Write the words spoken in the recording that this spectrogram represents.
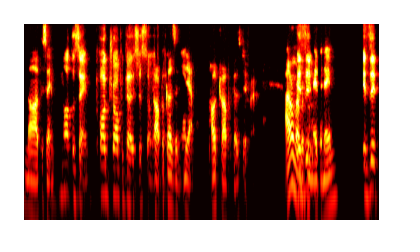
Not the same. Not the same. Pog Tropica is just so much. Tropica is yeah. Pog Tropica is different. I don't remember Is who it- made the name. Is it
